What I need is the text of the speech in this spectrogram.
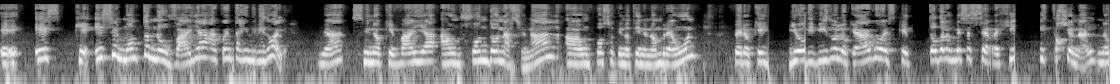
eh, es que ese monto no vaya a cuentas individuales ¿ya? sino que vaya a un fondo nacional, a un pozo que no tiene nombre aún, pero que yo individuo lo que hago es que todos los meses se registra nacional, no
